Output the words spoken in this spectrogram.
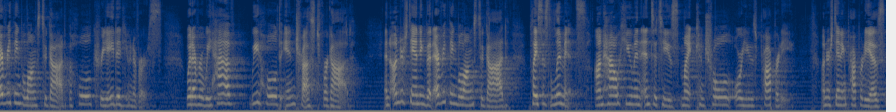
everything belongs to God, the whole created universe. Whatever we have, we hold in trust for God. And understanding that everything belongs to God places limits on how human entities might control or use property, understanding property as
